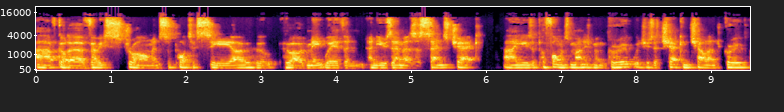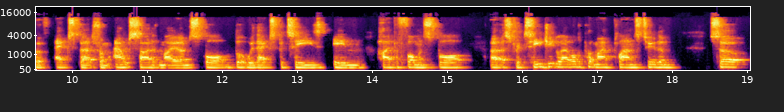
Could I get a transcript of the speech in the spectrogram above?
I've got a very strong and supportive CEO who who I would meet with and, and use them as a sense check. I use a performance management group, which is a check and challenge group of experts from outside of my own sport, but with expertise in high performance sport at a strategic level to put my plans to them. So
